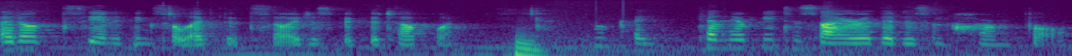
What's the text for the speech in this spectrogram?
I don't see anything selected, so I just picked the top one. Hmm. Okay. Can there be desire that isn't harmful?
